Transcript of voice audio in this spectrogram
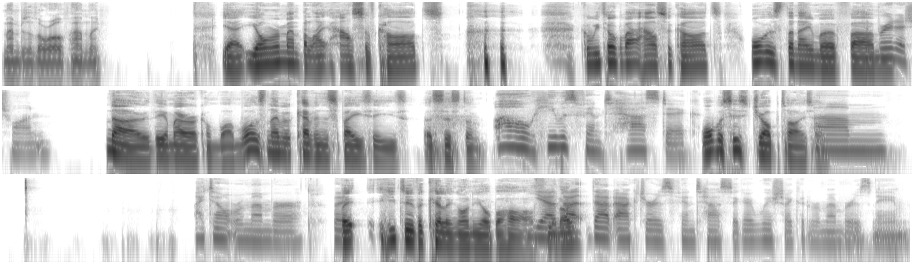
members of the royal family. Yeah, you'll remember like House of Cards. Can we talk about House of Cards? What was the name of the um, British one. No, the American one. What was the name of Kevin Spacey's assistant? Oh, he was fantastic. What was his job title? Um, I don't remember, but, but he'd do the killing on your behalf. yeah, you know, that that actor is fantastic. I wish I could remember his name.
